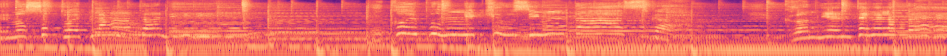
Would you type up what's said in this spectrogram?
Fermo sotto ai platani, coi pugni chiusi in tasca, con niente nella testa.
